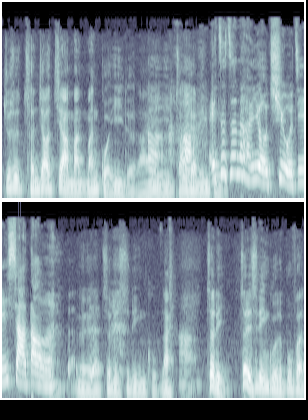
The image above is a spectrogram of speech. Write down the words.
就是成交价蛮蛮诡异的。来找一下零股，哎，这真的很有趣，我今天吓到了。对，这里是零股，来，这里这里是零股的部分，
